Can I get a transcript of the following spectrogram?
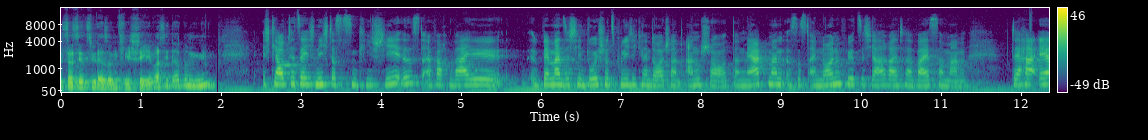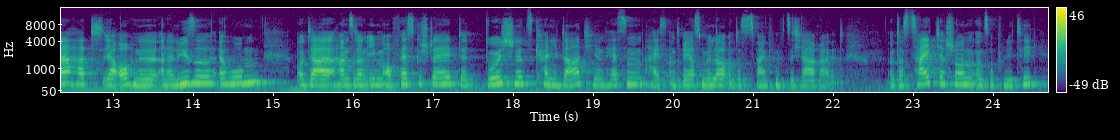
Ist das jetzt wieder so ein Klischee, was Sie da bemühen? Ich glaube tatsächlich nicht, dass es ein Klischee ist, einfach weil, wenn man sich den Durchschnittspolitiker in Deutschland anschaut, dann merkt man, es ist ein 49 Jahre alter weißer Mann. Der HR hat ja auch eine Analyse erhoben und da haben sie dann eben auch festgestellt, der Durchschnittskandidat hier in Hessen heißt Andreas Müller und ist 52 Jahre alt. Und das zeigt ja schon, unsere Politik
